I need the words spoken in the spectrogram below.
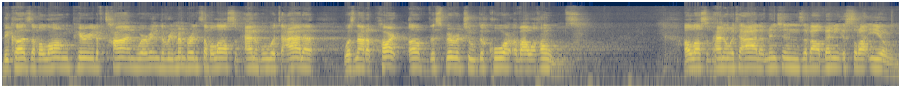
because of a long period of time wherein the remembrance of Allah subhanahu wa ta'ala was not a part of the spiritual decor of our homes. Allah subhanahu wa ta'ala mentions about Bani Israel.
